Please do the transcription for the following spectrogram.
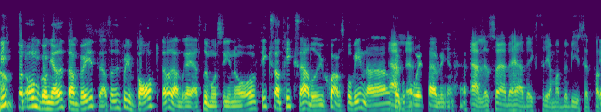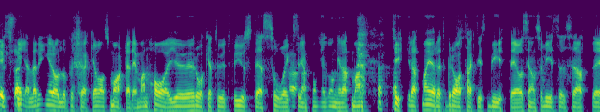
19 omgångar utan byte. Alltså du får ju vakna nu Andreas. Du måste in och fixa och trixa här. Du har ju chans på att vinna februari-tävlingen. Eller så är det här det extrema beviset på att Exakt. det spelar ingen roll att försöka vara smartare. Man har ju råkat ut för just det så extremt många gånger att man tycker att man gör ett bra taktiskt byte och sen så visar det sig att eh,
